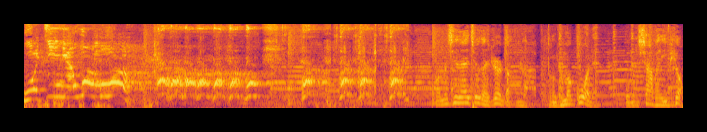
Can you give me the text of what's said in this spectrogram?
我今年旺不旺？我们现在就在这儿等着，等他们过来，我们吓他一跳。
